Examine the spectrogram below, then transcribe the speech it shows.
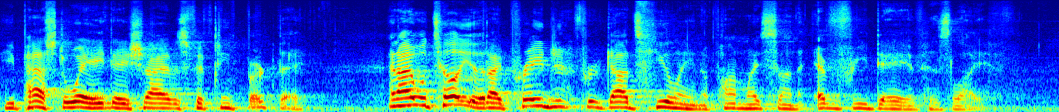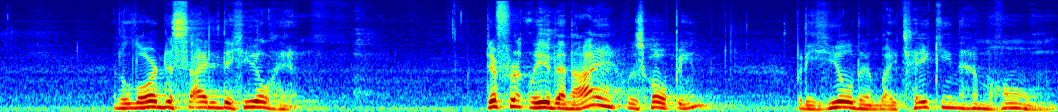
he passed away eight days shy of his 15th birthday. And I will tell you that I prayed for God's healing upon my son every day of his life. And the Lord decided to heal him differently than I was hoping, but he healed him by taking him home.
